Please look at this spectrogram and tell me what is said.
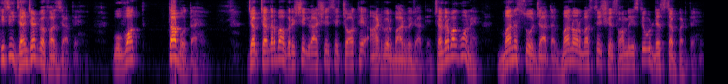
किसी झंझट में फंस जाते हैं। वो वक्त तब होता है जब चंद्रमा वृश्चिक राशि से चौथे, आठवें और बारहवें जाते हैं। चंद्रमा कौन है? मन, सो, जातक। मन और मस्तिष्क के स्वामी इसलिए वो डिस्टर्ब करते हैं।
